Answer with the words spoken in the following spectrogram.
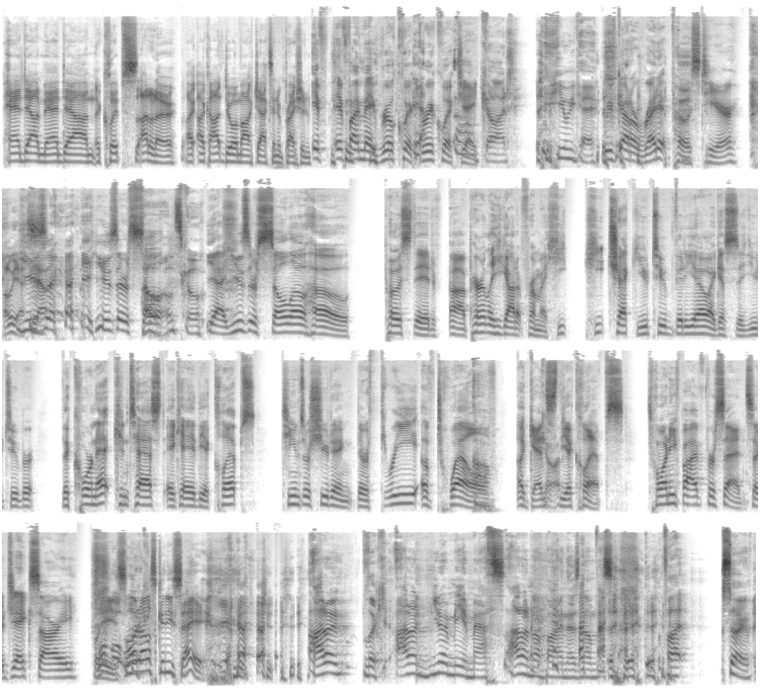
hand down man down eclipse i don't know i, I can't do a mark jackson impression if if I may, real quick, real quick, Oh Jake. God. Here we go. We've got a Reddit post here. oh yes User user Oh, so old school. yeah, user solo ho posted. Uh, apparently, he got it from a heat heat check YouTube video. I guess it's a YouTuber. The Kornet contest, aka the Eclipse, teams are shooting. They're three of twelve oh, against God. the Eclipse. Twenty five percent. So Jake, sorry, please. what, what else can you say I don't look. I don't. You know me and maths. I don't not buying those numbers. but so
